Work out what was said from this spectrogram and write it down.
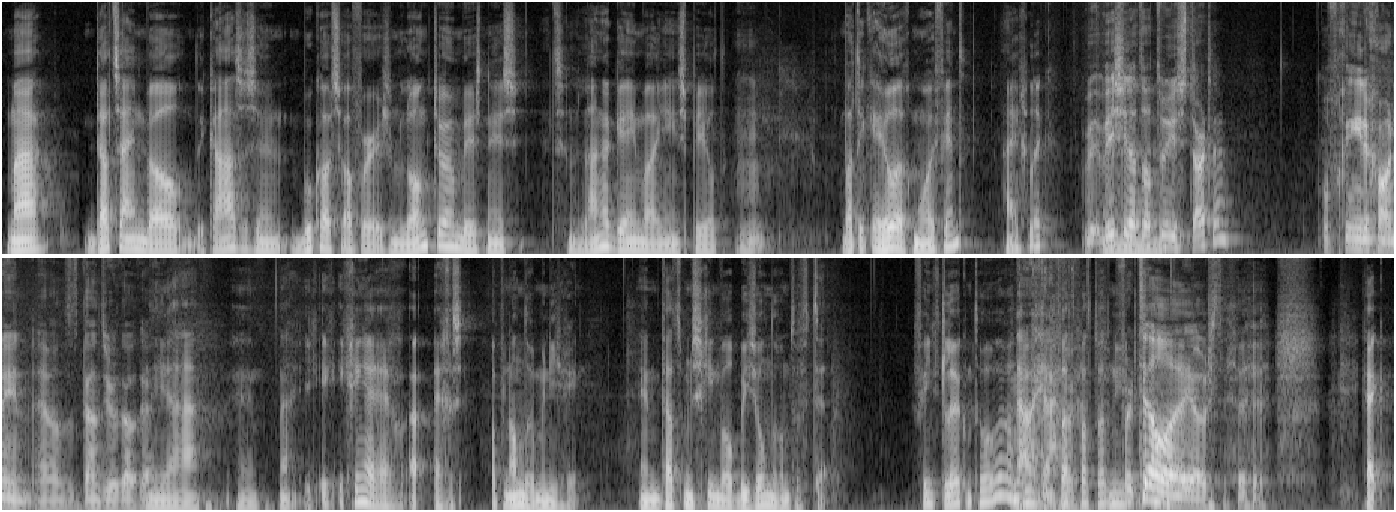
maar dat zijn wel de casussen. Boekhoudsoftware is een long-term business. Het is een lange game waar je in speelt. Mhm. Wat ik heel erg mooi vind, eigenlijk. W- Wist je dat al toen je startte? Of ging je er gewoon in? Eh, want dat kan natuurlijk ook, hè? Ja, eh, nou, ik, ik, ik ging er erg- ergens op een andere manier in. En dat is misschien wel bijzonder om te vertellen. Vind je het leuk om te horen? Nou ja, wat, wat, wat nu? Vertel, eh, Joost. Kijk,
